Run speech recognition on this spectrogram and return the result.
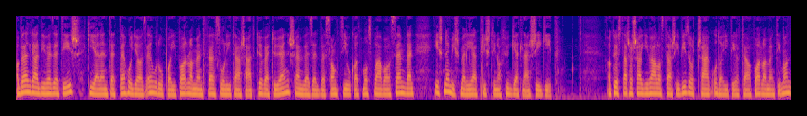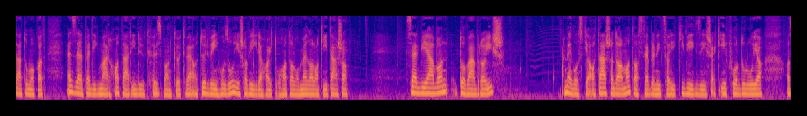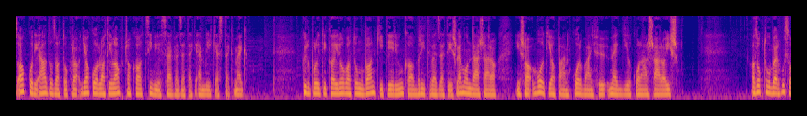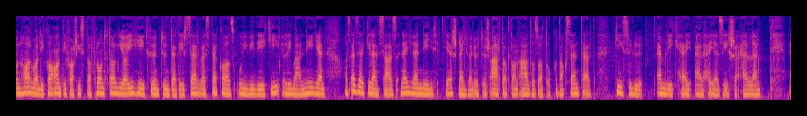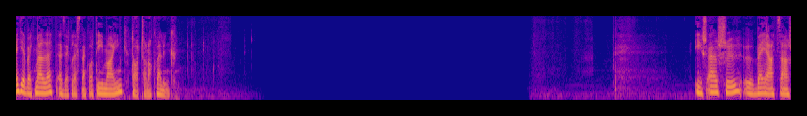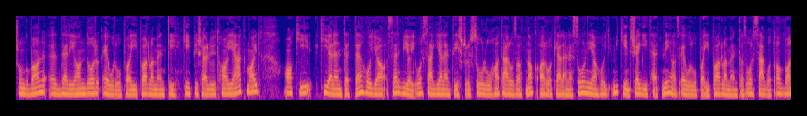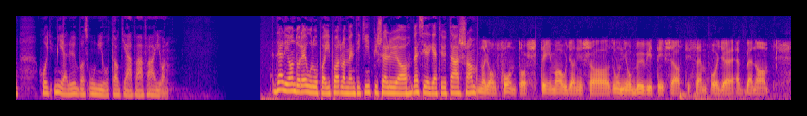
A belgrádi vezetés kijelentette, hogy az Európai Parlament felszólítását követően sem vezet be szankciókat Moszkvával szemben, és nem ismeri el Pristina függetlenségét. A köztársasági választási bizottság odaítélte a parlamenti mandátumokat, ezzel pedig már határidőkhöz van kötve a törvényhozó és a végrehajtó hatalom megalakítása. Szerbiában továbbra is megosztja a társadalmat a szrebrenicai kivégzések évfordulója. Az akkori áldozatokra gyakorlatilag csak a civil szervezetek emlékeztek meg. Külpolitikai rovatunkban kitérünk a brit vezetés lemondására és a volt japán kormányfő meggyilkolására is. Az október 23-a antifasiszta front tagjai hétfőn tüntetést szerveztek az újvidéki Limán 4-en az 1944-es 45-ös ártatlan áldozatoknak szentelt készülő emlékhely elhelyezése ellen. Egyebek mellett ezek lesznek a témáink, tartsanak velünk! És első bejátszásunkban Deli Andor európai parlamenti képviselőt hallják majd, aki kijelentette, hogy a szerbiai országjelentésről szóló határozatnak arról kellene szólnia, hogy miként segíthetné az Európai Parlament az országot abban, hogy mielőbb az unió tagjává váljon. Deli Andor európai parlamenti képviselő a beszélgető társam. Nagyon fontos téma, ugyanis az unió bővítése azt hiszem, hogy ebben a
